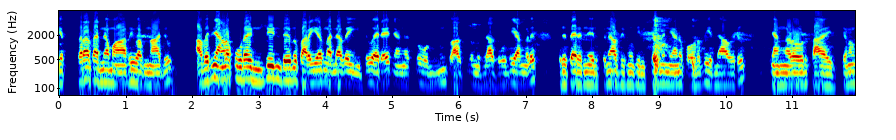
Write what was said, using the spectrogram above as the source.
എത്ര തന്നെ മാറി വന്നാലും അവർ ഞങ്ങളെ കൂടെ ഉണ്ട് ഉണ്ട് എന്ന് പറയാന്നല്ലാതെ ഇതുവരെ ഞങ്ങൾക്ക് ഒന്നും സാധിക്കുന്നില്ല അതുകൊണ്ട് ഞങ്ങൾ ഒരു തെരഞ്ഞെടുപ്പിനെ അഭിമുഖീകരിക്കാൻ തന്നെയാണ് പോണത്. എല്ലാവരും ഞങ്ങളോട് സഹായിക്കണം.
